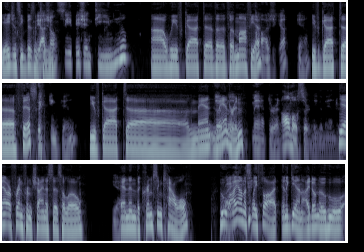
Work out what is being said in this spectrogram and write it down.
the agency The Byzantine. Agence Byzantine, Uh, we've got uh, the the mafia. the Maggia, yeah, You've got uh, Fisk. the Kingpin, You've got uh, Man- The, uh, Mandarin. Mandarin, almost certainly the Mandarin. yeah, our friend from China says hello. yeah. and then the Crimson Cowl, who Right. I honestly thought, and again, I don't know who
